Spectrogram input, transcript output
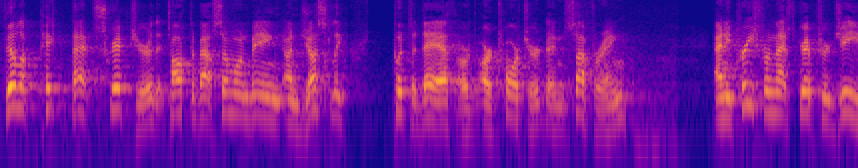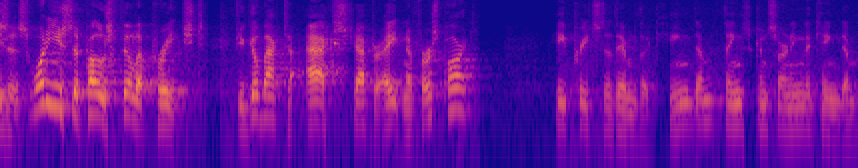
Philip picked that scripture that talked about someone being unjustly put to death or, or tortured and suffering and he preached from that scripture Jesus. What do you suppose Philip preached? If you go back to Acts chapter 8 in the first part, he preached to them the kingdom, things concerning the kingdom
